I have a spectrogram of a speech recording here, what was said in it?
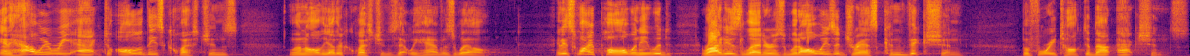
and how we react to all of these questions and all the other questions that we have as well. And it's why Paul, when he would write his letters, would always address conviction before he talked about actions.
